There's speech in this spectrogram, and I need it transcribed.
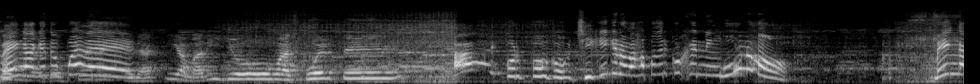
Venga, que tú puedes. De aquí amarillo, más fuerte. Ay, por poco. Chiqui, que no vas a poder coger ninguno. Venga,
